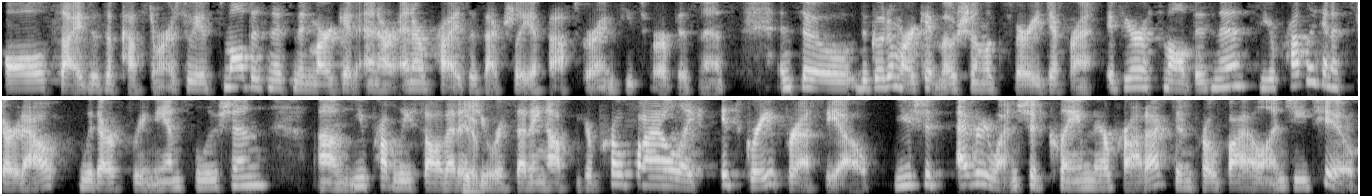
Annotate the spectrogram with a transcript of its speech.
all sizes of customers. So we have small business, mid market, and our enterprise is actually a fast growing piece of our business. And so the go to market motion looks very different. If you're a small business, you're probably going to start out with our freemium solution. Um, you probably saw that as yep. you were setting up your profile. Like it's great for SEO. You should, everyone should claim their product and profile on G2.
